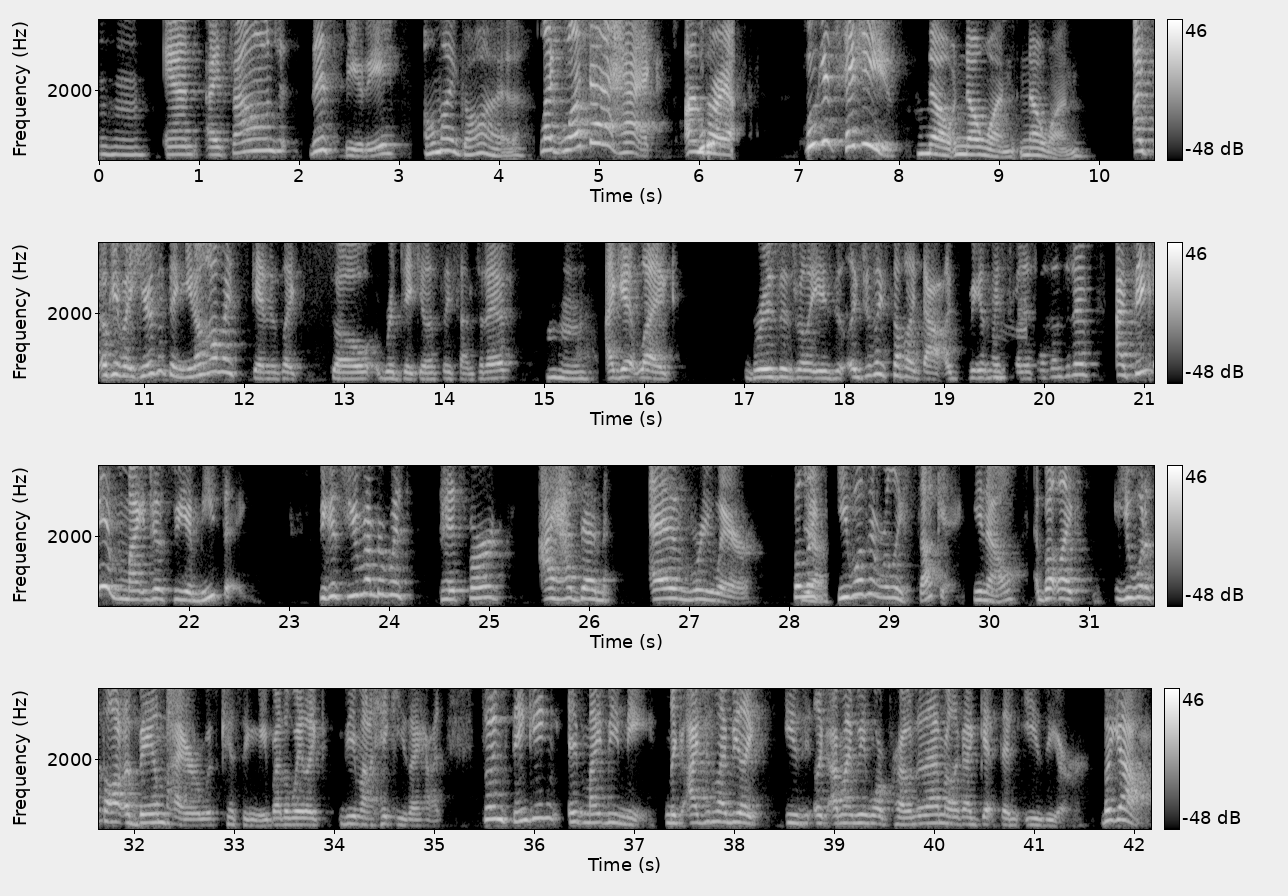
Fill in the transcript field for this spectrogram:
Mm-hmm. And I found this beauty. Oh my god. Like, what the heck? I'm sorry. Who gets hickeys? No, no one. No one. I okay, but here's the thing. You know how my skin is like so ridiculously sensitive? Mm-hmm. I get like bruises really easy, like just like stuff like that, like because my Mhm. skin is so sensitive. I think it might just be a me thing. Because you remember with Pittsburgh, I had them everywhere. But like Yeah. he wasn't really sucking, you know? But like you would have thought a vampire was kissing me by the way, like the amount of hickeys I had. So I'm thinking it might be me. Like I just might be like easy, like I might be more prone to them or like I get them easier. But yeah.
